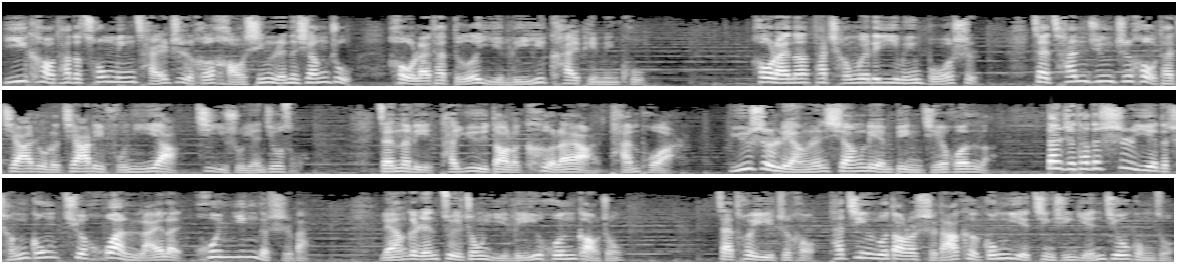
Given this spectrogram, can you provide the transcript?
依靠他的聪明才智和好心人的相助，后来他得以离开贫民窟。后来呢，他成为了一名博士。在参军之后，他加入了加利福尼亚技术研究所，在那里他遇到了克莱尔·谭普尔，于是两人相恋并结婚了。但是他的事业的成功却换来了婚姻的失败，两个人最终以离婚告终。在退役之后，他进入到了史达克工业进行研究工作，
